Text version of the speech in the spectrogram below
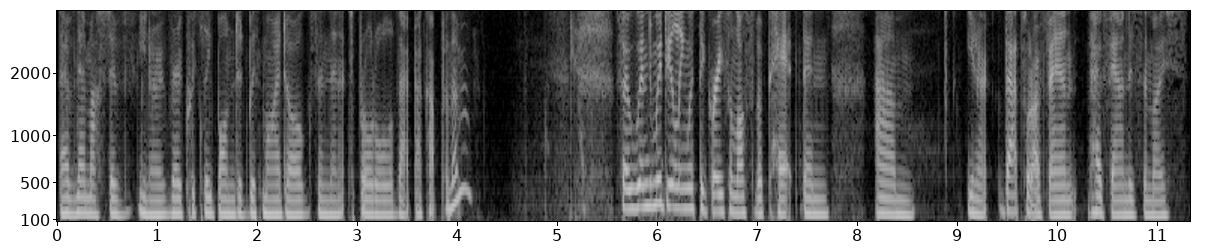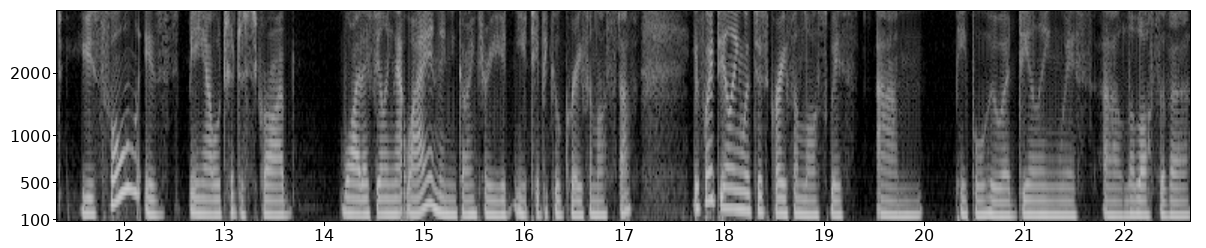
they, they must have, you know, very quickly bonded with my dogs and then it's brought all of that back up for them. So when we're dealing with the grief and loss of a pet, then, um, you know, that's what I found have found is the most useful is being able to describe why they're feeling that way and then you're going through your, your typical grief and loss stuff. If we're dealing with just grief and loss with um, people who are dealing with uh, the loss of a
